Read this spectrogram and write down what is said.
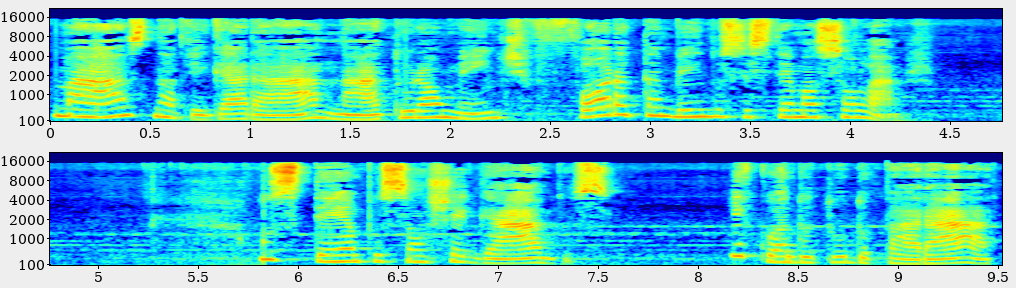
mas navegará naturalmente fora também do sistema solar. Os tempos são chegados, e quando tudo parar,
